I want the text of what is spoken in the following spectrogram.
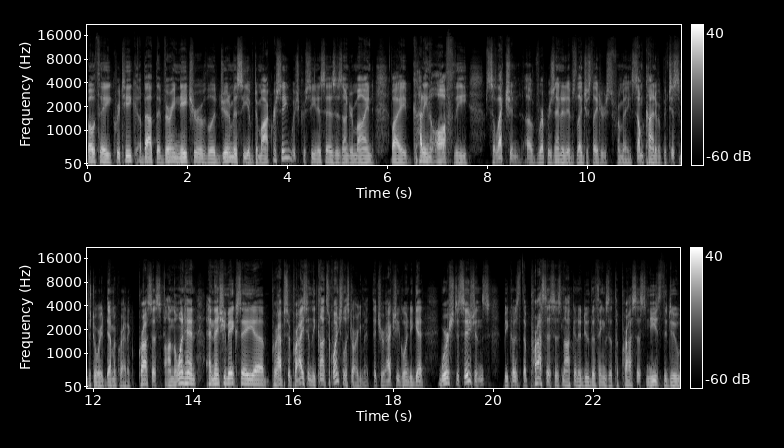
Both a critique about the very nature of the legitimacy of democracy, which Cristina says is undermined by cutting off the selection of representatives, legislators from a some kind of a participatory democratic process on the one hand, and then she makes a uh, perhaps surprisingly consequentialist argument that you're actually going to get worse decisions because the process is not going to do the things that the process needs to do,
